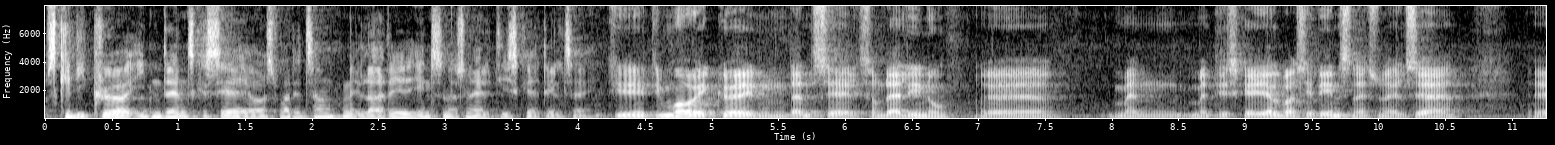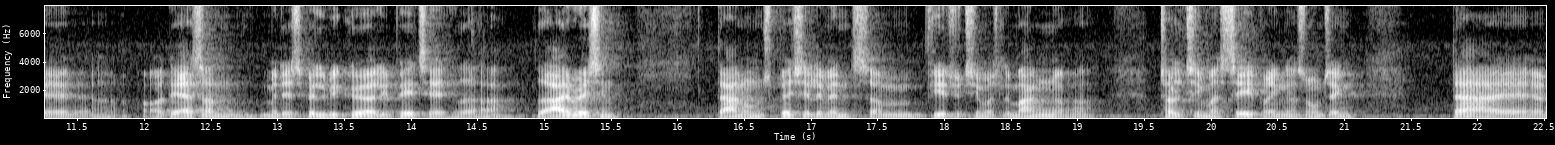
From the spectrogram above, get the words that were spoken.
skal de køre i den danske serie også, var det tanken, eller er det internationalt, de skal deltage? De, de må ikke køre i den danske serie, som det er lige nu, øh, men, men de skal hjælpe os i det internationale serie. Øh, og det er sådan, med det spil, vi kører lige pt. hedder, hedder iRacing, der er nogle special events som 24 timers Le Mans og 12 timers Sebring og sådan nogle ting. Der, øh,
